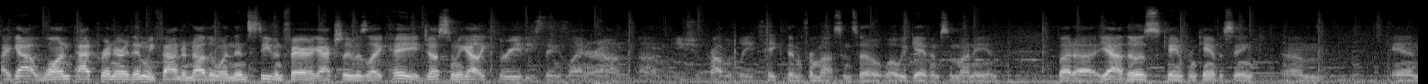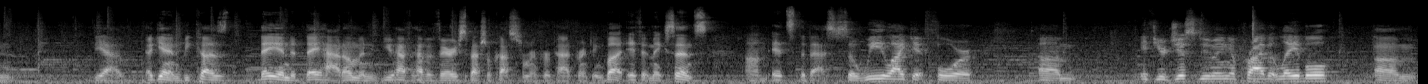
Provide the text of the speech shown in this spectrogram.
I got one pad printer, then we found another one. Then Stephen Farrig actually was like, "Hey, Justin, we got like three of these things lying around. Um, you should probably take them from us." And so, well, we gave him some money, and but uh, yeah, those came from Campus Ink, um, and yeah, again because they ended they had them, and you have to have a very special customer for pad printing. But if it makes sense, um, it's the best. So we like it for um, if you're just doing a private label um,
